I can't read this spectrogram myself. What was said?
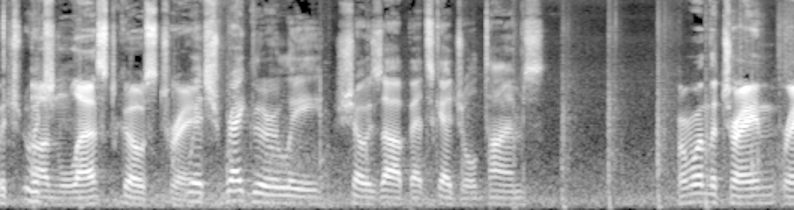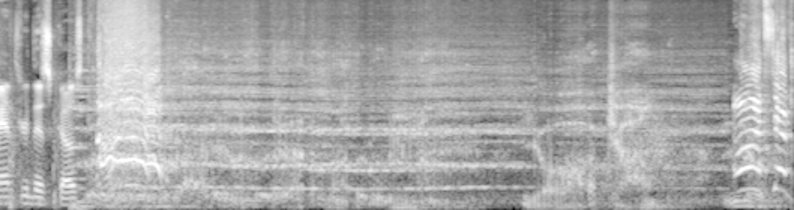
which which Unless Ghost Train. which regularly shows up at scheduled times. Remember when the train ran through this ghost? Oh, it's that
